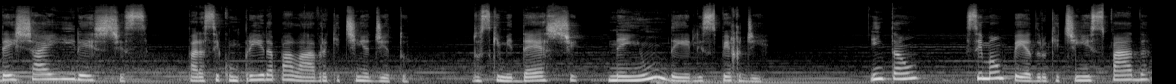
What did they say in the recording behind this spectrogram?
deixai ir estes, para se cumprir a palavra que tinha dito: Dos que me deste, nenhum deles perdi. Então, Simão Pedro, que tinha espada,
